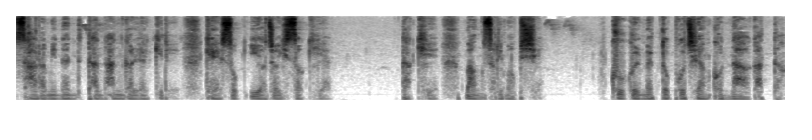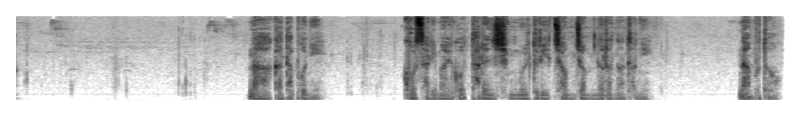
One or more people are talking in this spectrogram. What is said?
사람이 낸 듯한 한 갈래 길이 계속 이어져 있었기에 딱히 망설임 없이 구글맵도 보지 않고 나아갔다. 나아가다 보니 고사리 말고 다른 식물들이 점점 늘어나더니 나무도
